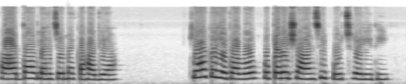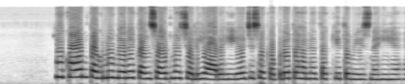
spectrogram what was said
कारदार लहजे में कहा गया। क्या कहेगा वो? वो परेशान सी पूछ रही थी। ये कौन पगलू मेरे कंसर्ट में चली आ रही है, जिसे कपड़े पहनने तक की तमीज नहीं है?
